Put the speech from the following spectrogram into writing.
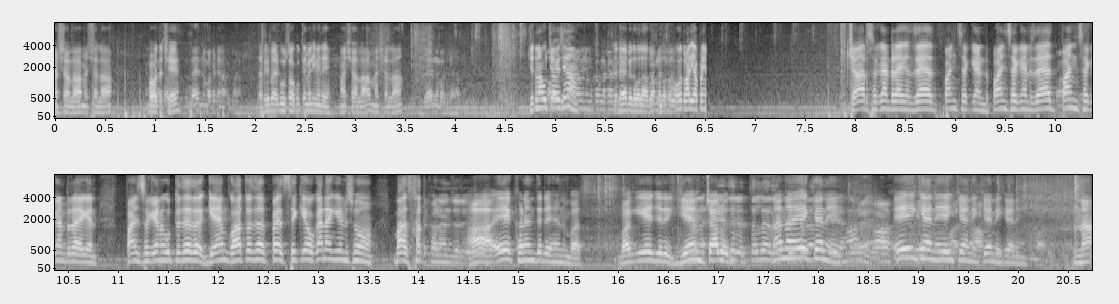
माशाल्लाह माशाल्लाह। बहुत अच्छे। तभी भाई दूसरा कुत्ते मिल गए माशाल्लाह माशाल्लाह। जितना ऊँचा हाँ। और वाली अपनी चार सेकंड रह गए जैद पाँच सेकंड पाँच सेकंड जैद पाँच सेकंड रह गए पाँच सेकंड उतरे थे गेम को हाथ से पैसे सिक्के होगा ना गिन सो बस खत्म। हाँ एक खड़े तेरे हैं बस। बाकी ये जरी गेम चालू। ना ना ये क्या नहीं। ये क्या नहीं ये क्या नहीं क्या नहीं क्या नहीं। ना।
